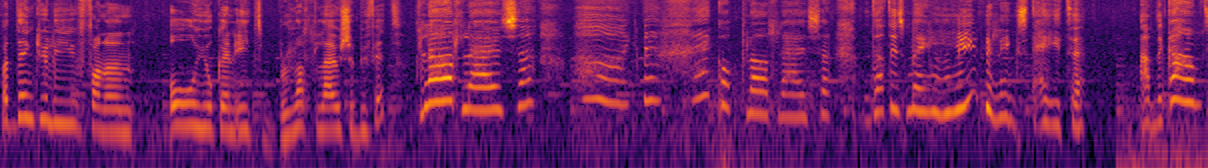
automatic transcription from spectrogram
Wat denken jullie van een all-you-can-eat bladluizenbuffet? Bladluizen? Oh, ik ben gek op bladluizen. Dat is mijn lievelingseten. Aan de kant,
